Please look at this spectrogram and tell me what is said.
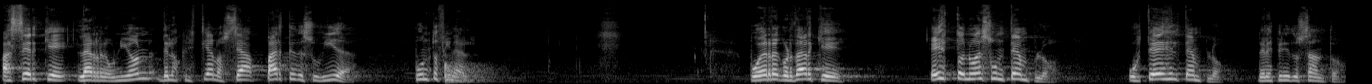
hacer que la reunión de los cristianos sea parte de su vida. Punto final. Poder recordar que esto no es un templo, usted es el templo del Espíritu Santo.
